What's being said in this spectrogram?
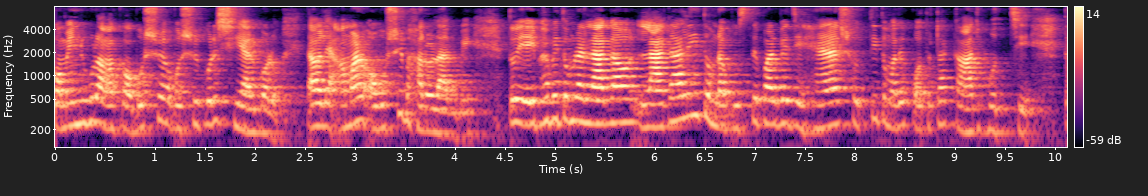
কমেন্টগুলো আমাকে অবশ্যই অবশ্যই করে শেয়ার করো। তাহলে আমার অবশ্যই ভালো লাগবে। তো এইভাবে তোমরা লাগাও, লাগালেই তোমরা বুঝতে পারবে যে হ্যাঁ সত্যি তোমাদের কতটা কাজ হচ্ছে। তো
